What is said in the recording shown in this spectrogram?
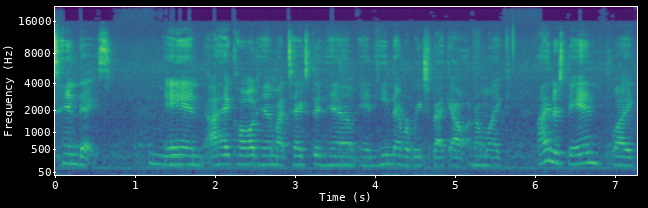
10 days. And I had called him, I texted him, and he never reached back out. And I'm like, I understand, like,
